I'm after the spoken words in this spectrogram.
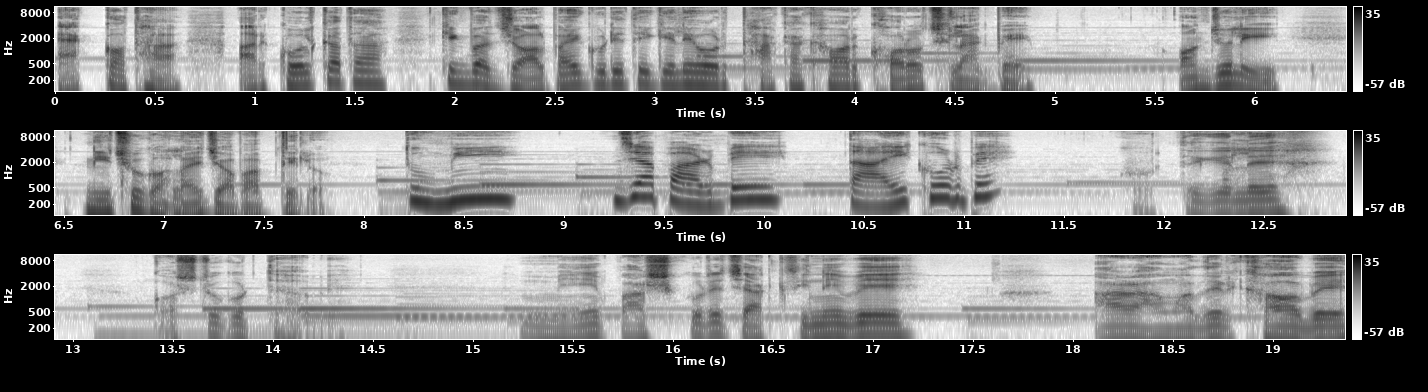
এক কথা আর কলকাতা কিংবা জলপাইগুড়িতে গেলে ওর থাকা খাওয়ার খরচ লাগবে। অঞ্জলি নিচু গলায় জবাব দিল। তুমি যা পারবে তাই করবে। করতে গেলে কষ্ট করতে হবে। মেয়ে পাশ করে চাকরি নেবে আর আমাদের খাওয়াবে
